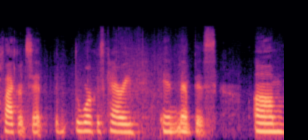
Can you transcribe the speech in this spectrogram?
placards that the, the workers carried in Memphis. Um,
